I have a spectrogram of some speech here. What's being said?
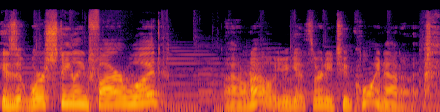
is it worth stealing firewood? I don't know. You get 32 coin out of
